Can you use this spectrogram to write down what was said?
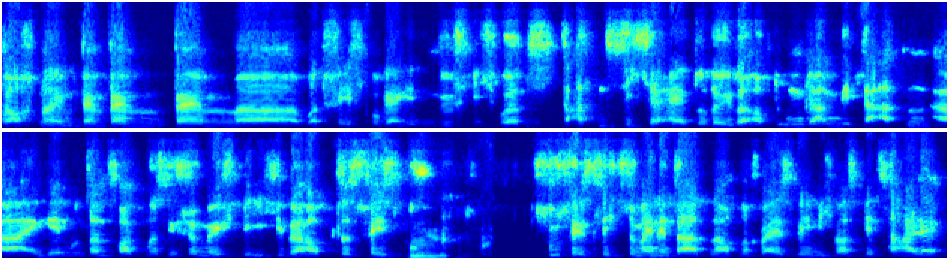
braucht man beim, beim, beim äh, Wort Facebook eigentlich nur Stichwort Datensicherheit oder überhaupt Umgang mit Daten äh, eingeben und dann fragt man sich schon, möchte ich überhaupt, dass Facebook mhm. Zusätzlich zu meinen Daten auch noch weiß, wem ich was bezahle.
